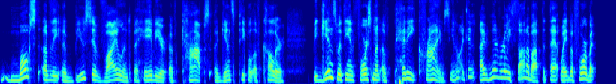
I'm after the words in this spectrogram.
most of the abusive, violent behavior of cops against people of color begins with the enforcement of petty crimes. You know, I didn't, I've never really thought about that that way before, but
